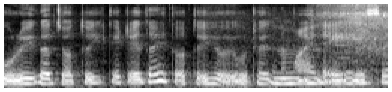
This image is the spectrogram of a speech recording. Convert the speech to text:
বড়ই গাছ, যতই কেটে দেয়, ততই হয়ে ওঠে। এখানে মায়া লেগে গেছে।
